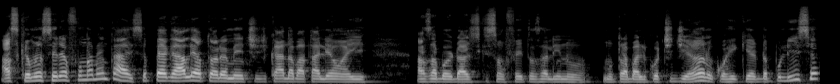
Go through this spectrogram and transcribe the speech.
as câmeras seriam fundamentais. Você pega aleatoriamente de cada batalhão aí as abordagens que são feitas ali no, no trabalho cotidiano, corriqueiro da polícia,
